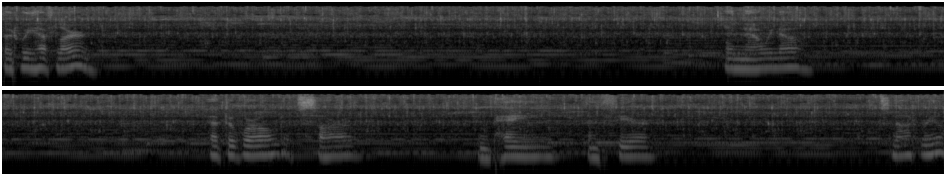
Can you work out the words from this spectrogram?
But we have learned. And now we know that the world of sorrow and pain and fear. It's not real.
